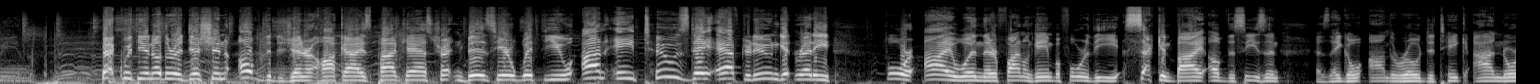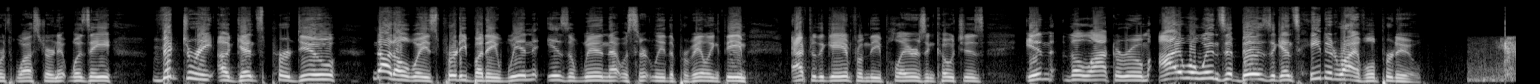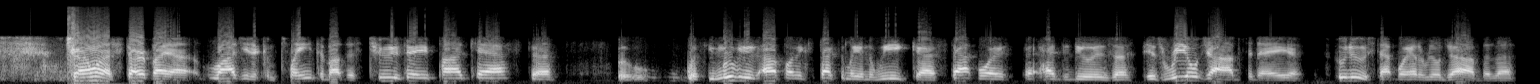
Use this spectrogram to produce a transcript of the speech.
me and the biz. Back with you another edition of the Degenerate Hawkeyes podcast. Trenton Biz here with you on a Tuesday afternoon, getting ready for Iowa in their final game before the second bye of the season as they go on the road to take on Northwestern. It was a victory against Purdue. Not always pretty, but a win is a win. That was certainly the prevailing theme after the game from the players and coaches in the locker room. Iowa wins at Biz against hated rival Purdue. Sure, I want to start by uh, lodging a complaint about this Tuesday podcast. Uh, with you moving it up unexpectedly in the week, uh, Statboy had to do his uh, his real job today. Uh, who knew Stat Boy had a real job? But uh,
